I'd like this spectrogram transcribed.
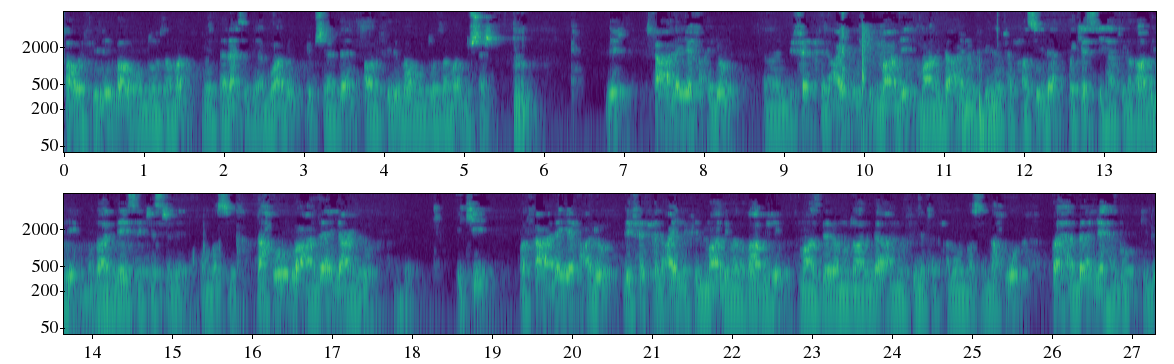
faul fiili vav olduğu zaman min selâseti ebvâbin üç yerde faul fiili vav olduğu zaman düşer. Hı. Bir, feale yef'ilu e, bi fethil ayni fil madi, madide aynı fiilin fethasıyla ve kesriha fil gâbili, mudaride ise kesrili olmasıyla. Nahvu vaade ya'ilu. İki, ve feale yef'alu bi fethil ayni fil madi vel gâbili, mazide ve mudaride aynı fiilin fethalı olması. Nahvu vehebe yehebu gibi.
